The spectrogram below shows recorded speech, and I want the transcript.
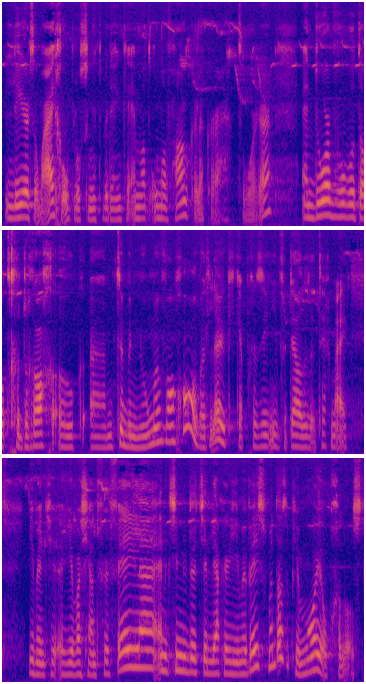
leert om eigen oplossingen te bedenken en wat onafhankelijker te worden. En door bijvoorbeeld dat gedrag ook um, te benoemen van, goh, wat leuk, ik heb gezien, je vertelde tegen mij, je, bent je, je was je aan het vervelen en ik zie nu dat je lekker hiermee bezig bent. Dat heb je mooi opgelost.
